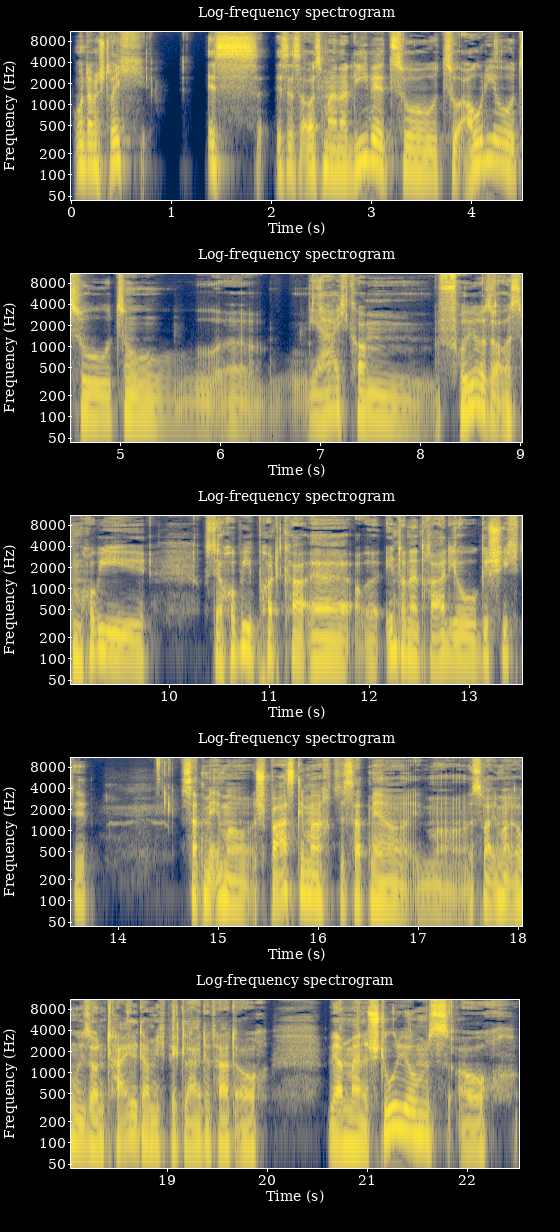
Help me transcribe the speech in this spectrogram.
unterm Strich ist, ist es aus meiner Liebe zu, zu Audio, zu, zu äh, ja, ich komme früher so aus dem Hobby, aus der Hobby-Podcast, äh, Internetradio-Geschichte. Es hat mir immer Spaß gemacht. Es hat mir immer, es war immer irgendwie so ein Teil, der mich begleitet hat, auch während meines Studiums, auch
